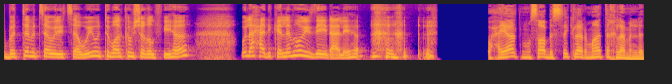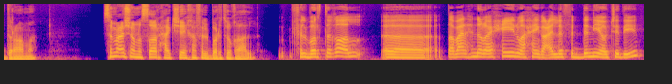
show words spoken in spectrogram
وبتم تسوي اللي تسوي وأنتم مالكم شغل فيها ولا حد يكلمها ويزيد عليها. وحياة مصاب السكلر ما تخلى من الدراما. سمع شنو صار حق شيخة في البرتغال؟ في البرتغال آه، طبعا إحنا رايحين والحين قاعد نلف الدنيا وكذي.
